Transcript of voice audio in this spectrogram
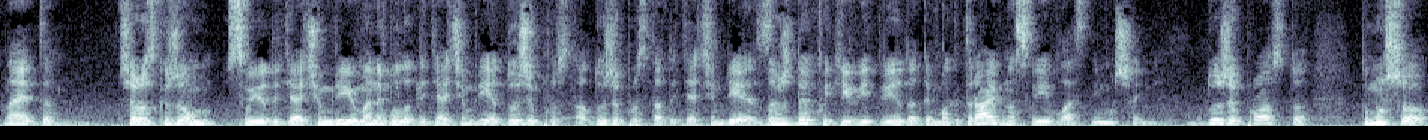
знаєте, що розкажу вам свою дитячу мрію. У мене була дитяча мрія дуже проста, дуже проста дитяча мрія. Я завжди хотів відвідати Макдрайв на своїй власній машині. Дуже просто, тому що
